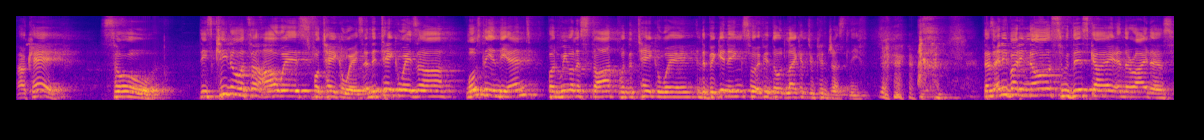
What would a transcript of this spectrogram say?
Okay, so these keynotes are always for takeaways, and the takeaways are mostly in the end, but we want to start with the takeaway in the beginning, so if you don't like it, you can just leave. Does anybody knows who this guy in the right is?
